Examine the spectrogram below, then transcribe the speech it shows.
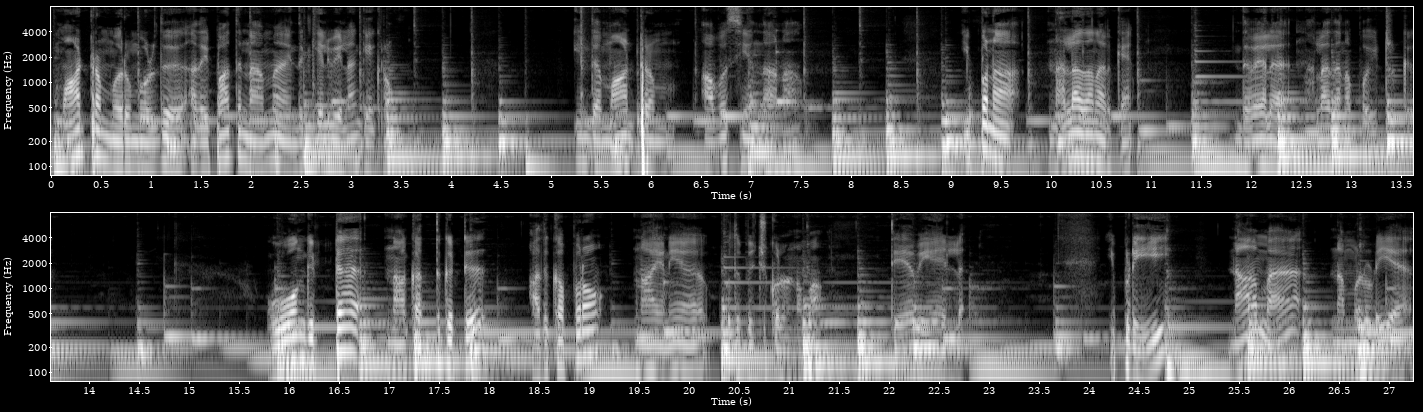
மாற்றம் வரும்பொழுது அதை பார்த்து நாம் இந்த கேள்வியெல்லாம் கேட்குறோம். இந்த மாற்றம் அவசியம்தானா? இப்போ நான் நல்லா தானே இருக்கேன். இந்த வேலை நல்லா தானே போயிட்டுருக்கு. உங்ககிட்ட நான் கற்றுக்கிட்டு அதுக்கப்புறம் நான் என்னைய புதுப்பிச்சு கொள்ளணுமா தேவையே இல்லை. இப்படி நாம் நம்மளுடைய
